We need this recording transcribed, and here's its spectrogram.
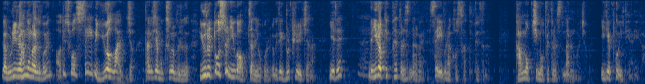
그러니까 우리는 한국말로 보면 어, This will save your life 그죠? 당신의 목숨을 구해줄 거다. you를 또 쓸 이유가 없잖아. 요거를 여기 되게 불필요 있잖아. 이해돼? 근데 이렇게 패턴을 쓴다는 거야. save나 cost 같은 패턴은 감목지목 패턴을 쓴다는 거죠. 이게 포인트야, 얘가.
